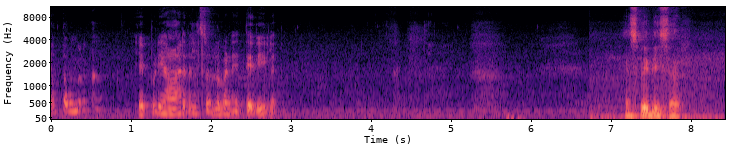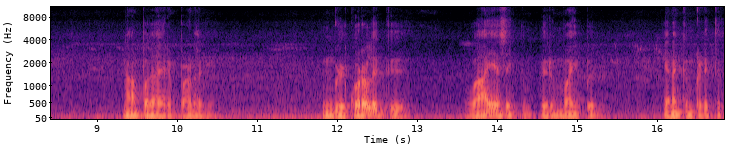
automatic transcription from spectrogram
மற்றவங்களுக்கும் எப்படி ஆறுதல் சொல்லுவேனே தெரியல. எஸ்பிபி சார் நாற்பதாயிரம் பாடல்கள். உங்கள் குரலுக்கு வாயசைக்கும் பெரும் வாய்ப்பு. எனக்கும் கிடைத்தது.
